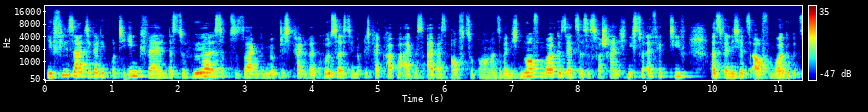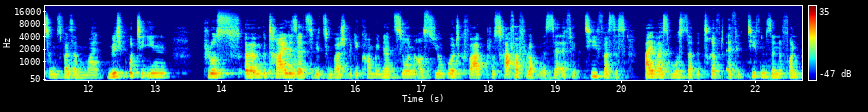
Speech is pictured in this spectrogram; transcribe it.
je vielseitiger die Proteinquellen, desto höher ist sozusagen die Möglichkeit oder größer ist die Möglichkeit, körpereigenes Eiweiß aufzubauen. Also wenn ich nur auf Molke setze, ist es wahrscheinlich nicht so effektiv, als wenn ich jetzt auf Molke beziehungsweise mal Milchprotein plus ähm, Getreidesätze, wie zum Beispiel die Kombination aus Joghurt, Quark plus Haferflocken ist sehr effektiv, was das Eiweißmuster betrifft. Effektiv im Sinne von,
